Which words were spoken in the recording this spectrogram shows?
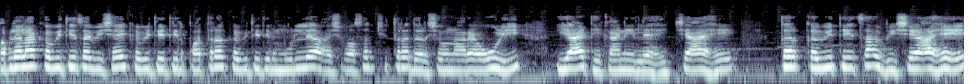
आपल्याला कवितेचा विषय कवितेतील पात्र कवितेतील मूल्य आश्वासक चित्र दर्शवणाऱ्या ओळी या ठिकाणी लिहायच्या आहे. तर कवितेचा विषय आहे.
